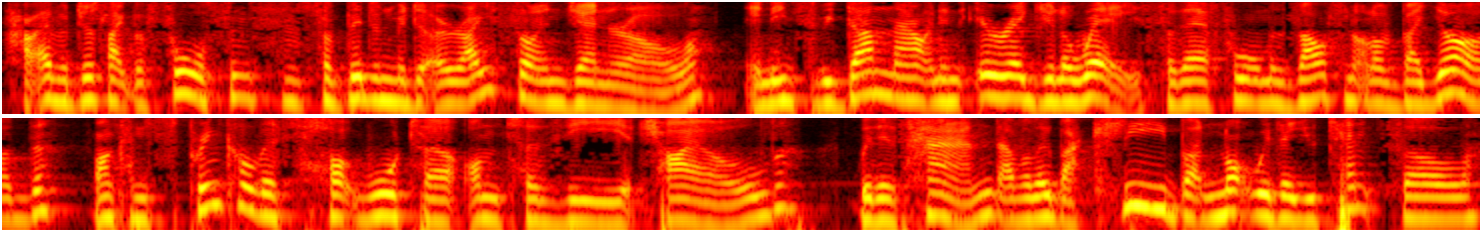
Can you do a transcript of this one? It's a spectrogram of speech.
However, just like before, since this is forbidden midoraisa in general, it needs to be done now in an irregular way. So therefore, mazalfin olav bayod, one can sprinkle this hot water onto the child with his hand, bakli, but not with a utensil.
